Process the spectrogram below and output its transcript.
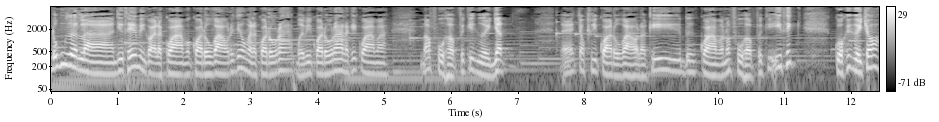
đúng rồi là như thế mình gọi là quà, mà quà đầu vào đấy chứ không phải là quà đầu ra. Bởi vì quà đầu ra là cái quà mà nó phù hợp với cái người nhận đấy, trong khi quà đầu vào là cái quà mà nó phù hợp với cái ý thích của cái người cho.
